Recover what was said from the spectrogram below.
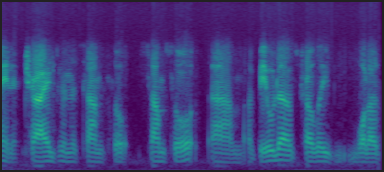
being a tradesman of some sort. Some sort. Um, a builder was probably what I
